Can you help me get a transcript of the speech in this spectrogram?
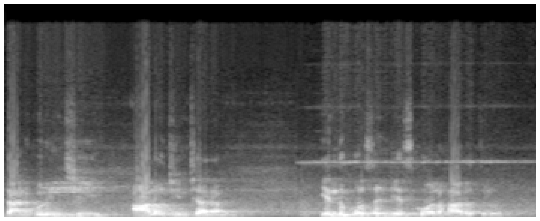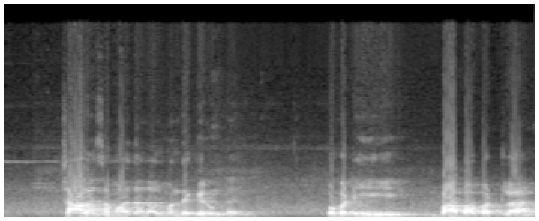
దాని గురించి ఆలోచించారా? ఎందుకోసం చేసుకోవాలి హారతులు? చాలా సమాధానాలు మన దగ్గర ఉంటాయి. ఒకటి బాబా పట్ల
